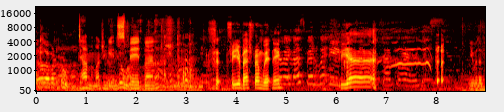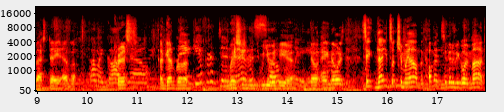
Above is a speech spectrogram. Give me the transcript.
Oh, damn, imagine getting speared by that. For, for your best friend Whitney. For my best friend Whitney. Yeah. You were the best day ever. Oh my god. Chris, No. Again, brother. Thank you for dinner. Wishing It was you were here. late. No, hey, no worries. See, now you're touching my arm. The comments are going to be going mad.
